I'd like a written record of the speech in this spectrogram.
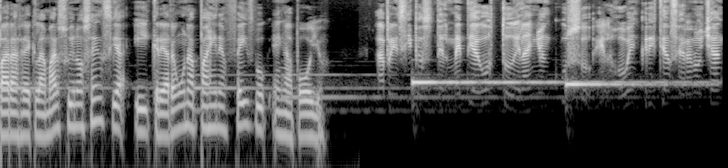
para reclamar su inocencia y crearon una página en Facebook en apoyo. A principios del mes de agosto del año en curso, el joven Cristian Serrano Chan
